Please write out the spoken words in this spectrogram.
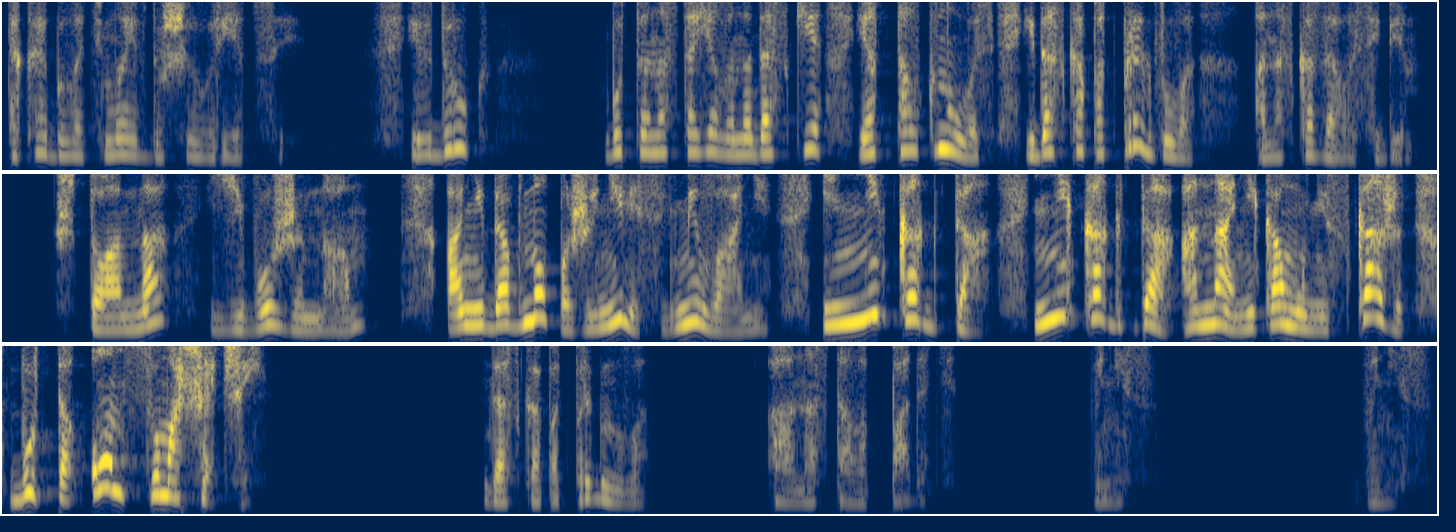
Такая была тьма и в душе у Реции. И вдруг, будто она стояла на доске и оттолкнулась, и доска подпрыгнула, она сказала себе — что она его жена, они давно поженились в Милане, и никогда, никогда она никому не скажет, будто он сумасшедший. Доска подпрыгнула, а она стала падать. Вниз, вниз.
